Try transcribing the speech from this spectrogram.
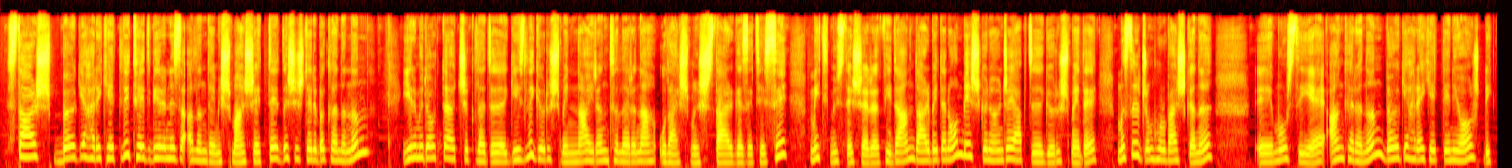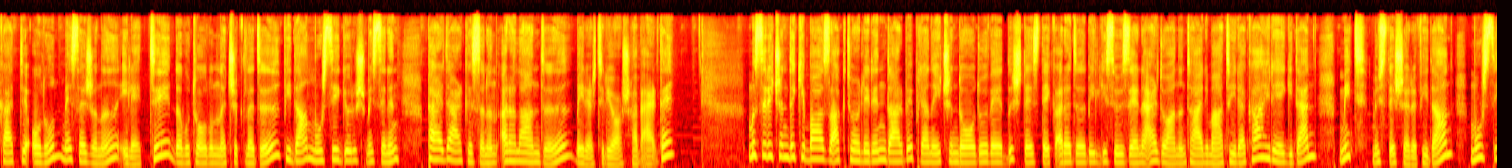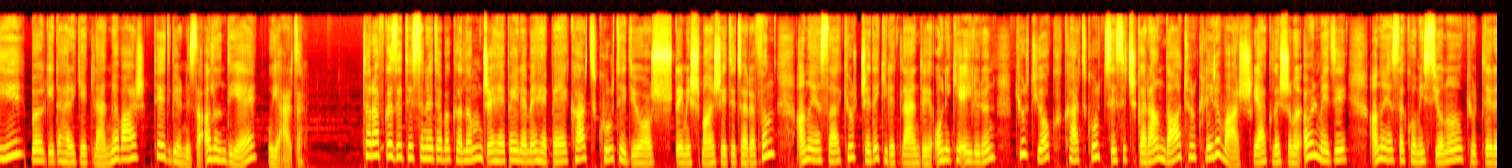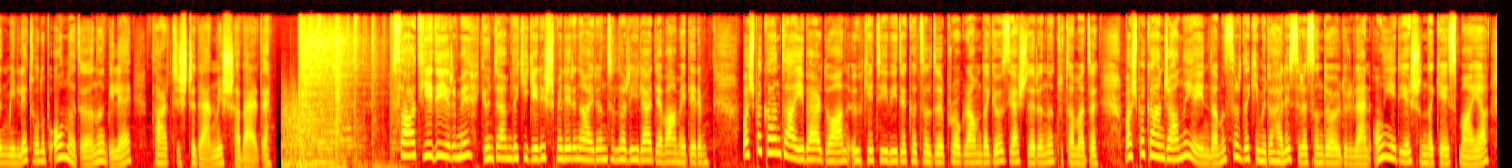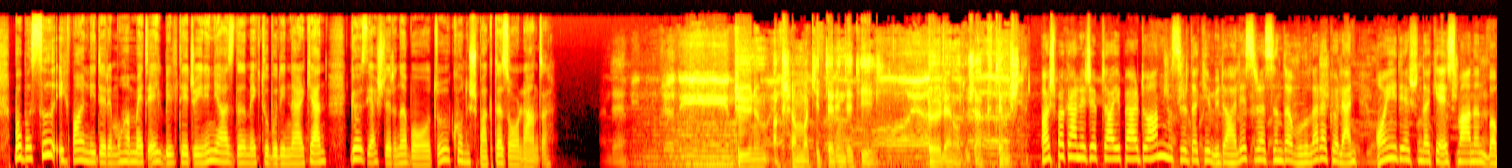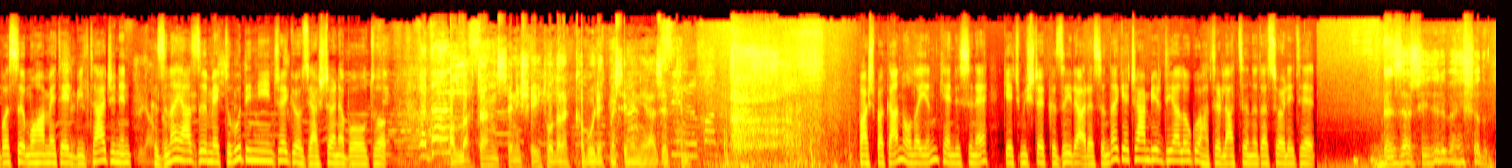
Star bölge hareketli tedbirinizi alın demiş manşette Dışişleri Bakanı'nın 24'te açıkladığı gizli görüşmenin ayrıntılarına ulaşmış Star gazetesi MİT Müsteşarı Fidan darbeden 15 gün önce yaptığı görüşmede Mısır Cumhurbaşkanı e, Mursi'ye Ankara'nın bölge hareketleniyor dikkatli olun mesajını iletti. Davutoğlu'nun açıkladığı Fidan Mursi görüşmesinin perde arkasının aralandığı belirtiliyor haberde. Mısır içindeki bazı aktörlerin darbe planı içinde olduğu ve dış destek aradığı bilgisi üzerine Erdoğan'ın talimatıyla Kahire'ye giden MIT Müsteşarı Fidan, Mursi'yi bölgede hareketlenme var, tedbirinizi alın diye uyardı. Taraf gazetesine de bakalım CHP ile MHP kart kurt ediyor demiş manşeti tarafın. Anayasa Kürtçe'de kilitlendi. 12 Eylül'ün Kürt yok kart kurt sesi çıkaran dağ Türkleri var. Yaklaşımı ölmedi. Anayasa Komisyonu Kürtlerin millet olup olmadığını bile tartıştı denmiş haberde. Saat 7.20 gündemdeki gelişmelerin ayrıntılarıyla devam edelim. Başbakan Tayyip Erdoğan Ülke TV'de katıldığı programda gözyaşlarını tutamadı. Başbakan canlı yayında Mısır'daki müdahale sırasında öldürülen 17 yaşındaki Esma'ya babası İhvan lideri Muhammed El Bilteci'nin yazdığı mektubu dinlerken gözyaşlarına boğdu, konuşmakta zorlandı. Düğünüm akşam vakitlerinde değil, öğlen olacak demişti. Başbakan Recep Tayyip Erdoğan Mısır'daki müdahale sırasında vurularak ölen 17 yaşındaki Esma'nın babası Muhammed El Biltaci'nin kızına yazdığı mektubu dinleyince gözyaşlarına boğuldu. Allah'tan seni şehit olarak kabul etmesini niyaz ettim. Başbakan olayın kendisine geçmişte kızıyla arasında geçen bir diyalogu hatırlattığını da söyledi. Benzer şeyleri ben yaşadım.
